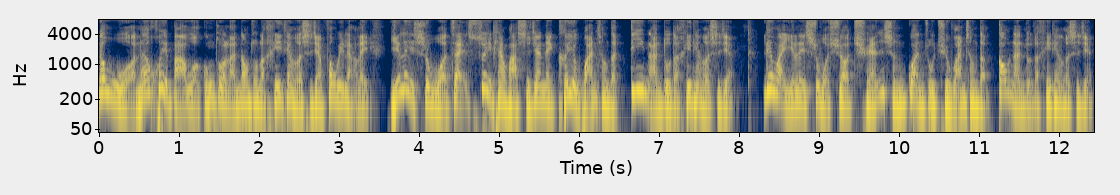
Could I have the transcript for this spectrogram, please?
那我呢，会把我工作栏当中的黑天鹅事件分为两类，一类是我在碎片化时间内可以完成的低难度的黑天鹅事件，另外一类是我需要全神贯注去完成的高难度的黑天鹅事件。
